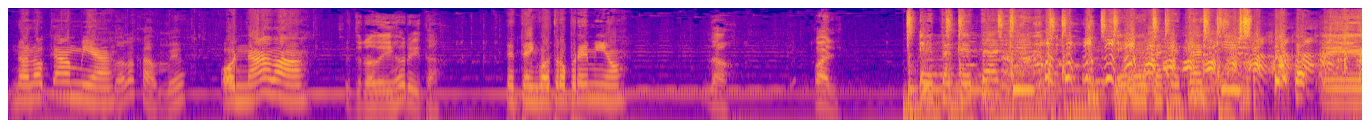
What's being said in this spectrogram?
No lo cambia. No lo cambio. Por nada. Si te lo dije ahorita. Te tengo otro premio. No. ¿Cuál? Esta que está aquí, esta que está aquí. Eh,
